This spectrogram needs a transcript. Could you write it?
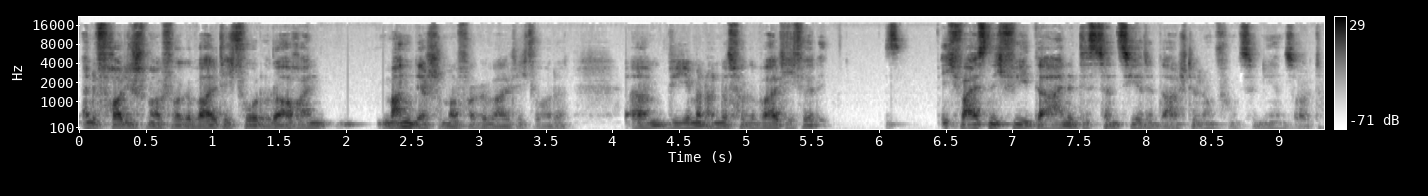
eine Frau, die schon mal vergewaltigt wurde, oder auch ein Mann, der schon mal vergewaltigt wurde, ähm, wie jemand anders vergewaltigt wird. Ich weiß nicht, wie da eine distanzierte Darstellung funktionieren sollte.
